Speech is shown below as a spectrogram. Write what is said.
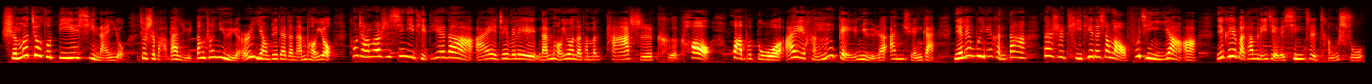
什么叫做爹系男友？就是把伴侣当成女儿一样对待的男朋友。通常呢是细腻体贴的。哎，这位男朋友呢，他们踏实可靠，话不多，哎，很给女人安全感。年龄不一定很大，但是体贴的像老父亲一样啊。你可以把他们理解为心智成熟。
